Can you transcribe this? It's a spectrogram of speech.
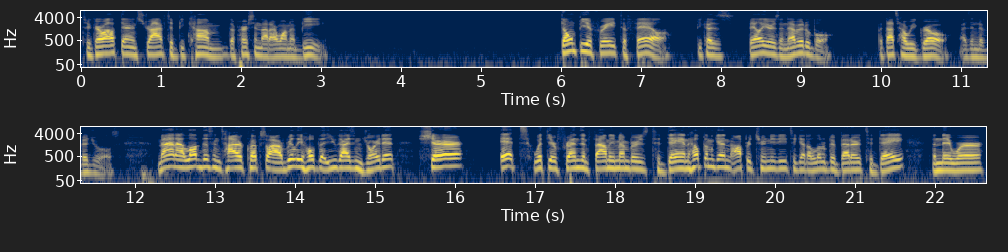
to go out there and strive to become the person that I want to be. Don't be afraid to fail because failure is inevitable, but that's how we grow as individuals. Man, I love this entire clip, so I really hope that you guys enjoyed it. Share it with your friends and family members today and help them get an opportunity to get a little bit better today than they were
